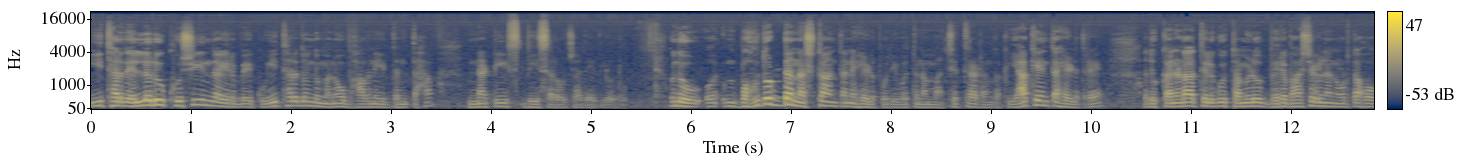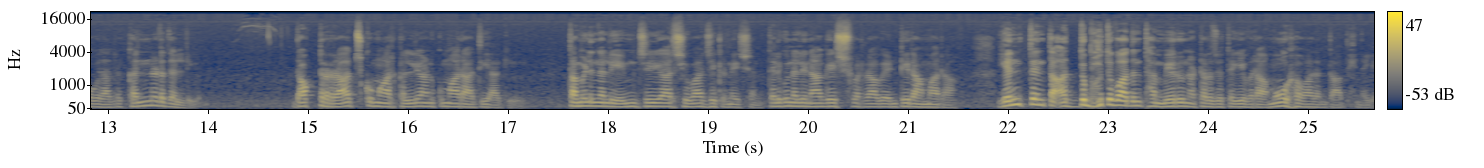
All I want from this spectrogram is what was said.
ಈ ಥರದ ಎಲ್ಲರೂ ಖುಷಿಯಿಂದ ಇರಬೇಕು, ಈ ಥರದೊಂದು ಮನೋಭಾವನೆ ಇದ್ದಂತಹ ನಟಿ ಬಿ ಸರೋಜಾದೇವಿಯವರು ಒಂದು ಬಹುದೊಡ್ಡ ನಷ್ಟ ಅಂತಲೇ ಹೇಳ್ಬೋದು ಇವತ್ತು ನಮ್ಮ ಚಿತ್ರರಂಗಕ್ಕೆ. ಯಾಕೆ ಅಂತ ಹೇಳಿದ್ರೆ, ಅದು ಕನ್ನಡ, ತೆಲುಗು, ತಮಿಳು ಬೇರೆ ಭಾಷೆಗಳನ್ನ ನೋಡ್ತಾ ಹೋಗೋದಾದರೆ ಕನ್ನಡದಲ್ಲಿ ಡಾಕ್ಟರ್ ರಾಜ್ಕುಮಾರ್, ಕಲ್ಯಾಣ್ ಕುಮಾರ್ ಆದಿಯಾಗಿ ತಮಿಳಿನಲ್ಲಿ M G R Shivaji Ganesan, ತೆಲುಗಿನಲ್ಲಿ ನಾಗೇಶ್ವರ ರಾವ್, ಎನ್ ಟಿ ರಾಮಾರಾವ್, ಎಂತೆಂಥ ಅದ್ಭುತವಾದಂಥ ಮೇರು ನಟರ ಜೊತೆಗೆ ಇವರ ಅಮೋಘವಾದಂಥ ಅಭಿನಯ.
